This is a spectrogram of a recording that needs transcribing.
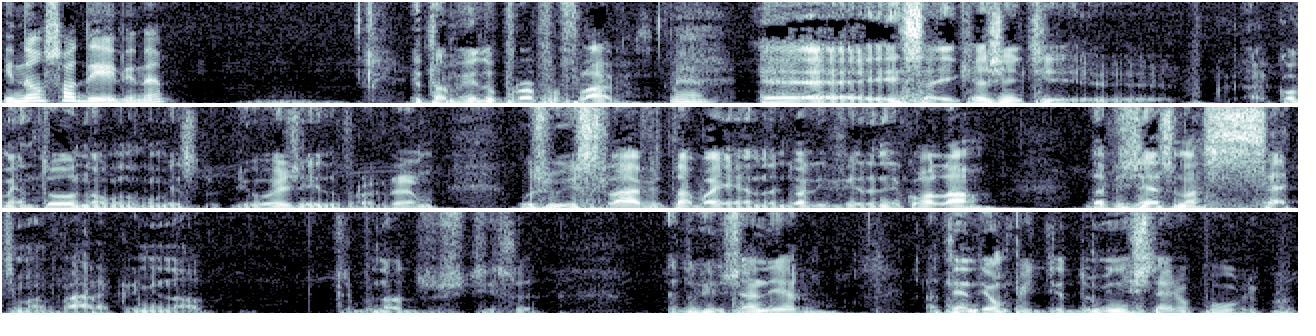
E não só dele, né? e também do próprio Flávio. É. é isso aí que a gente eh, comentou no, no começo de hoje aí do programa, o juiz Flávio Tabaiana de Oliveira Nicolau, da 27ª Vara Criminal Tribunal de Justiça do Rio de Janeiro, atendeu um pedido do Ministério Público,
